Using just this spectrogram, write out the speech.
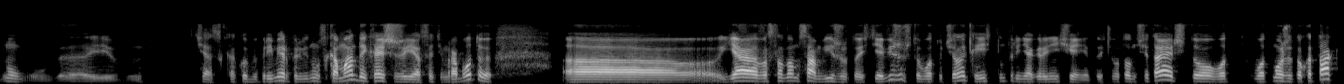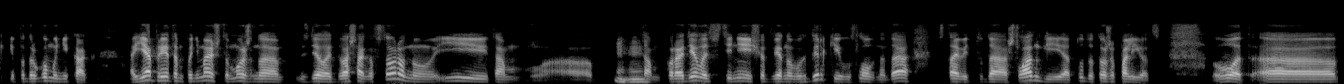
ну, сейчас какой бы пример приведу, ну, с командой, конечно же, я с этим работаю, я в основном сам вижу, то есть я вижу, что вот у человека есть внутренние ограничения, то есть вот он считает, что вот, вот можно только так и по-другому никак, а я при этом понимаю, что можно сделать два шага в сторону и там, uh-huh. там проделать в стене еще две новых дырки, условно, да, ставить туда шланги и оттуда тоже польется. Вот, а,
